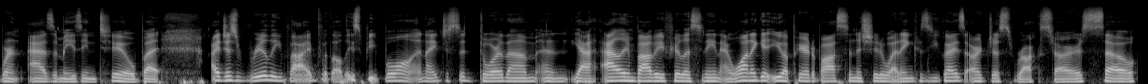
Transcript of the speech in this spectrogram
weren't as amazing too, but I just really vibed with all these people and I just adore them. And yeah, Allie and Bobby, if you're listening, I want to get you up here to Boston to shoot a wedding because you guys are just rock stars. So,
